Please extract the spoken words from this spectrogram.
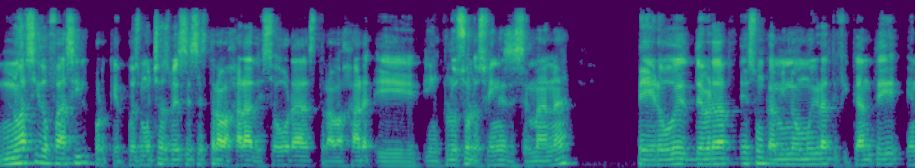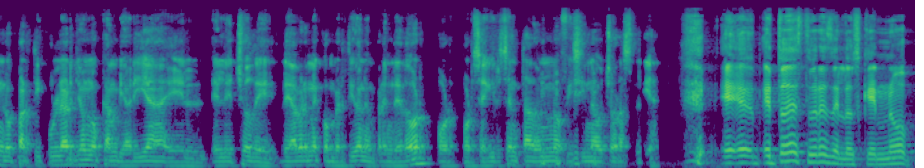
No ha sido fácil porque pues muchas veces es trabajar a deshoras, trabajar eh, incluso los fines de semana pero eh, de verdad es un camino muy gratificante. En lo particular, yo no cambiaría el, el hecho de, de, haberme convertido en emprendedor por, por seguir sentado en una oficina ocho horas al día. Eh, eh, entonces tú eres de los que no...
